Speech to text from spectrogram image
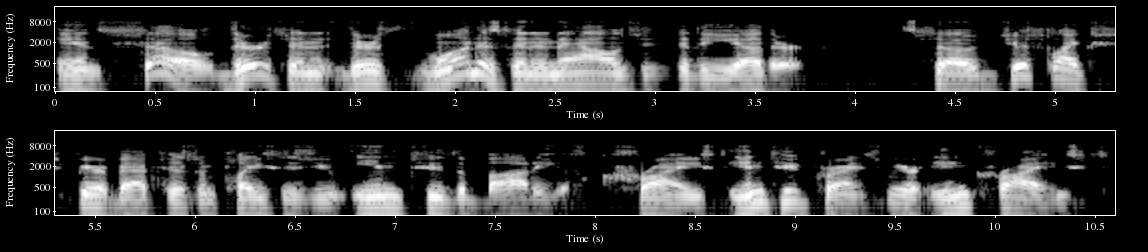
And so there's an there's one is an analogy to the other. So, just like spirit baptism places you into the body of Christ, into Christ, we are in Christ,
